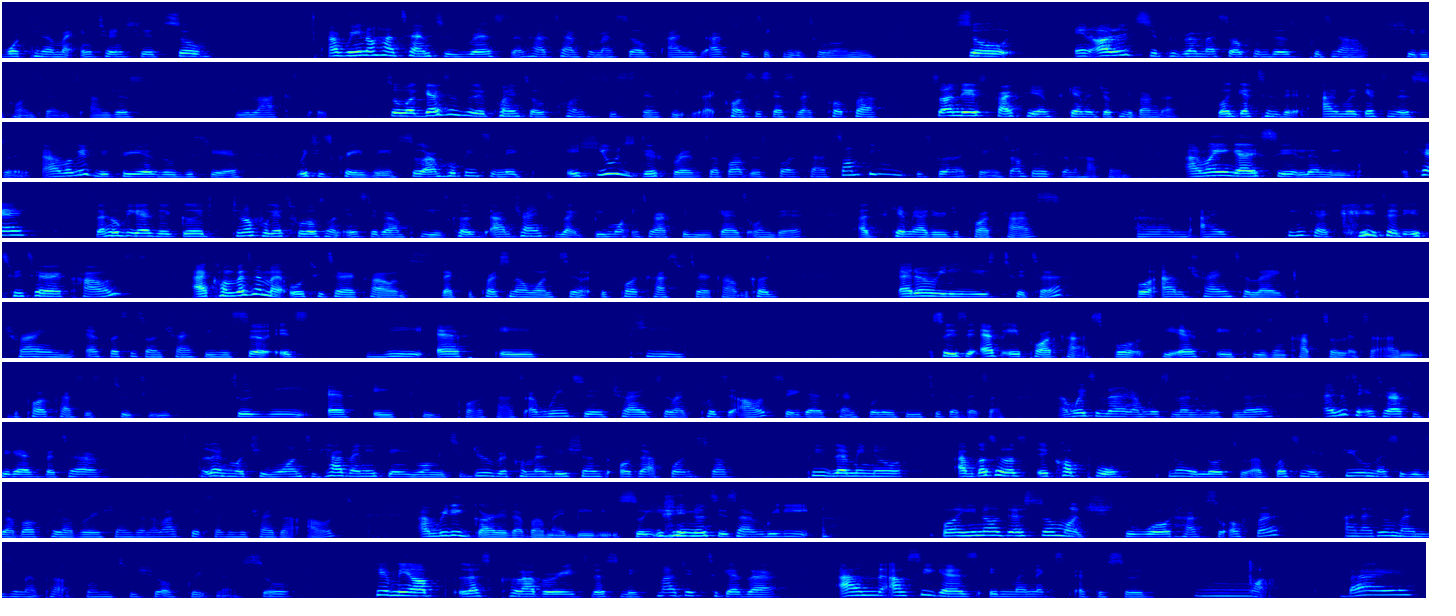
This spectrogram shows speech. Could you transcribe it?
working on my internship. So I've really not had time to rest and had time for myself, and it's actually taking a toll on me. So, in order to prevent myself from just putting out shitty content, I'm just relaxing so we're getting to the point of consistently, like consistency, like proper. Sundays, 5 p.m. Fikem is dropping the banger. We're getting there, and we're getting there soon. And we're going to be three years old this year, which is crazy. So I'm hoping to make a huge difference about this podcast. Something is going to change. Something is going to happen. And when you guys see it, let me know. Okay? So I hope you guys are good. Do not forget to follow us on Instagram, please, because I'm trying to like be more interactive with you guys on there at the Fikemi Aderoju podcast. Um, I think I created a Twitter account. I converted my old Twitter account, like the personal one, to a podcast Twitter account because I don't really use Twitter, but I'm trying to like trying emphasis on trying to use it. So it's the F A P. So it's the F A podcast, but the F A P is in capital letter, and the podcast is two T's to the FAP podcast. I'm going to try to like put it out so you guys can follow if you use Twitter better. I'm going to learn, I'm going to learn, I'm going to learn. And just to interact with you guys better, learn what you want. If you have anything you want me to do, recommendations, all that fun stuff, please let me know. I've gotten a couple, not a lot, so I've gotten a few messages about collaborations, and I'm actually excited to try that out. I'm really guarded about my baby, so if you notice, I'm really, but you know, there's so much the world has to offer and I don't mind using my platform to show off greatness. So hit me up. Let's collaborate. Let's make magic together. And I'll see you guys in my next episode. Mwah. Bye.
